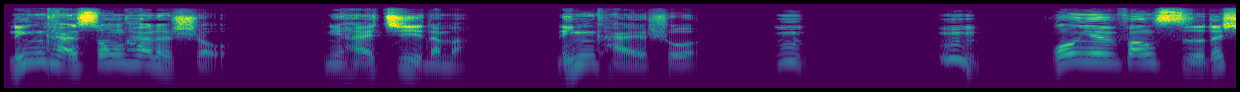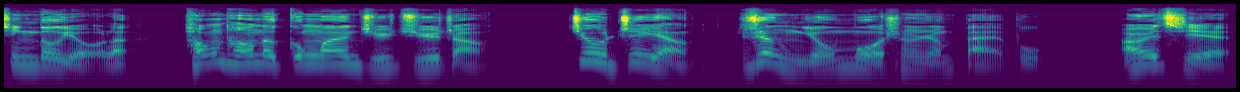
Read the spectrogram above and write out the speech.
林凯松开了手，“你还记得吗？”林凯说：“嗯，嗯。”王元芳死的心都有了，堂堂的公安局局长就这样任由陌生人摆布，而且。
